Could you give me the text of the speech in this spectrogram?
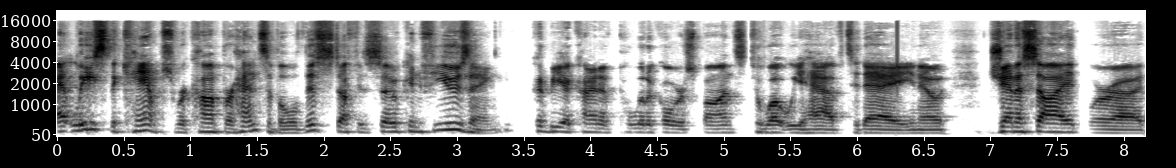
at least the camps were comprehensible. This stuff is so confusing. Could be a kind of political response to what we have today. You know, genocide or uh,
